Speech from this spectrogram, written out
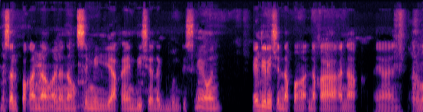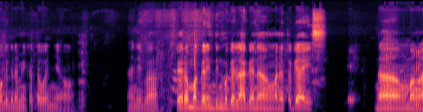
nasalpakan ng ano ng similya kaya hindi siya nagbuntis ngayon. Eh di rin siya napanga, nakaanak. Ayan. Pero maganda naman yung katawan niya oh. Ah, di ba? Pero magaling din mag-alaga ng ano to guys, ng mga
